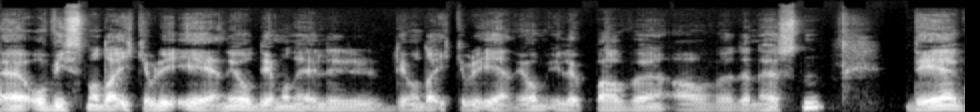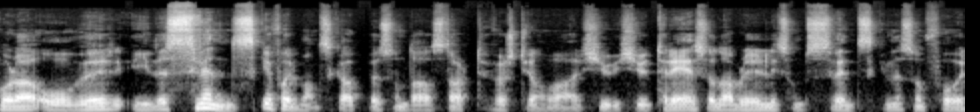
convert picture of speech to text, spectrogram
Eh, og hvis man da ikke blir enige, og det man, det man da ikke blir enige om i løpet av, av, denne høsten, det går da over i det svenske formannskapet, som da starter 1.1.2023. Så da blir det liksom svenskene som får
